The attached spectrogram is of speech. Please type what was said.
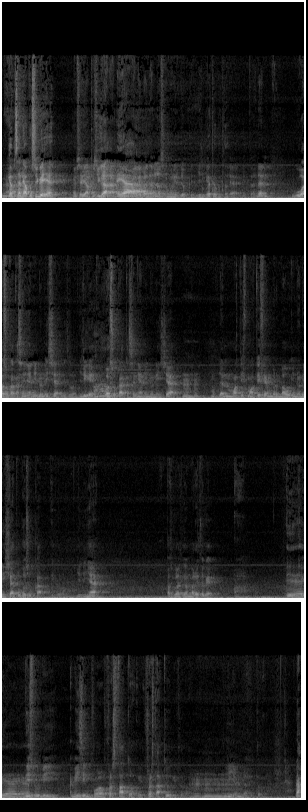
nggak bisa Ah. dihapus juga ya nggak bisa dihapus juga kan Iya. kebebasan lo seumur hidup gitu jadi kayak, Betul, betul. ya gitu dan gua suka kesenian Indonesia gitu loh jadi kayak Ah. gua suka kesenian Indonesia Mhm. dan motif-motif yang berbau Indonesia tuh gue suka gitu loh. jadinya pas gue liat gambar itu kayak ah, iya iya iya this will be amazing for first tattoo gitu, first tattoo gitu loh. Mhm. jadi ya udah itu Nah,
